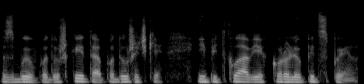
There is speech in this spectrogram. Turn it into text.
збив подушки та подушечки і підклав їх королю під спину.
